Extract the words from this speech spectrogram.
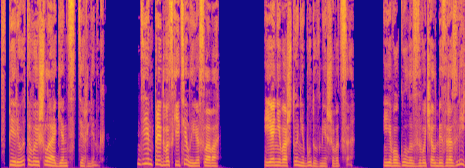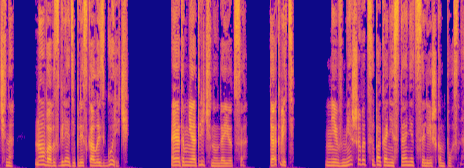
Вперед вышла агент Стерлинг. Дин предвосхитил ее слова. «Я ни во что не буду вмешиваться». Его голос звучал безразлично, но во взгляде плескалась горечь. «Это мне отлично удается. Так ведь?» Не вмешиваться, пока не станет слишком поздно.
